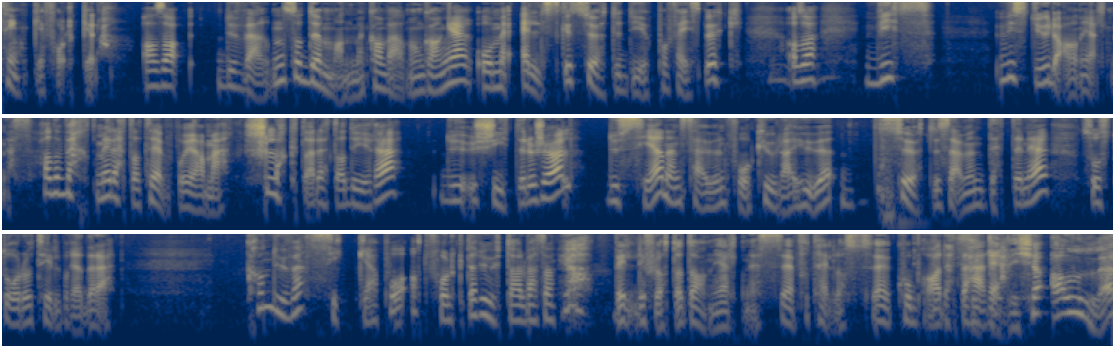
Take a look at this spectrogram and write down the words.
tenker folket, da. Altså, du verden så dømmende vi kan være noen ganger, og vi elsker søte dyr på Facebook. Altså, hvis, hvis du da, Arne Hjeltnes, hadde vært med i dette TV-programmet, slakta dette dyret, du skyter det sjøl, du ser den sauen få kula i huet, søte sauen detter ned, så står du og tilbereder det. Kan du være sikker på at folk der ute hadde vært sånn Ja, veldig flott at Arne Hjeltnes eh, forteller oss eh, hvor bra dette her er. Ikke alle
